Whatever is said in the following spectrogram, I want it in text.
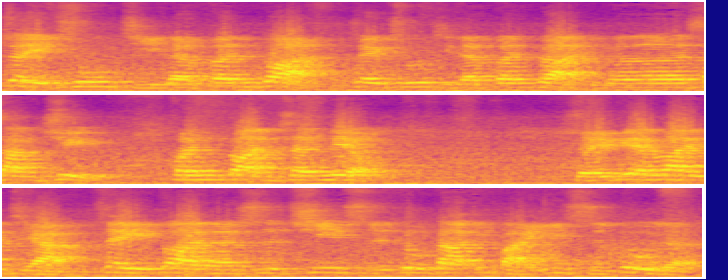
最初级的分段，最初级的分段，一个上去分段蒸馏，随便乱讲。这一段呢是七十度到一百一十度的，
